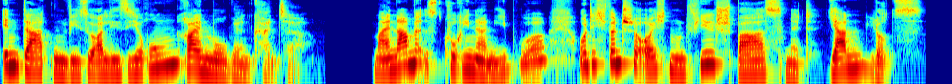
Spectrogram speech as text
in Datenvisualisierungen reinmogeln könnte. Mein Name ist Corinna Niebuhr und ich wünsche euch nun viel Spaß mit Jan Lutz.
